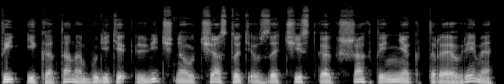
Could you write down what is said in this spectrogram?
Ты и Катана будете лично участвовать в зачистках шахты некоторое время,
